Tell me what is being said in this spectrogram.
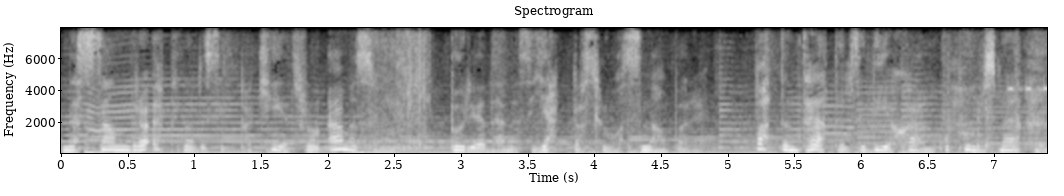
När Sandra öppnade sitt paket från Amazon började hennes hjärta slå snabbare. Vattentät LCD-skärm och pulsmätning.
